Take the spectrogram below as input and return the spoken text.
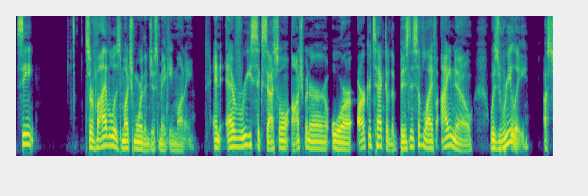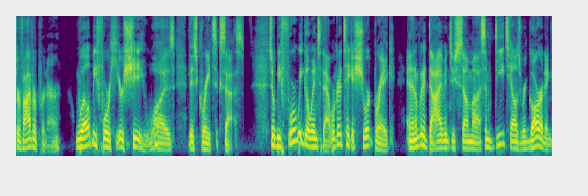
see, survival is much more than just making money. And every successful entrepreneur or architect of the business of life I know was really a survivorpreneur well before he or she was this great success. So before we go into that, we're going to take a short break and then I'm going to dive into some uh, some details regarding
